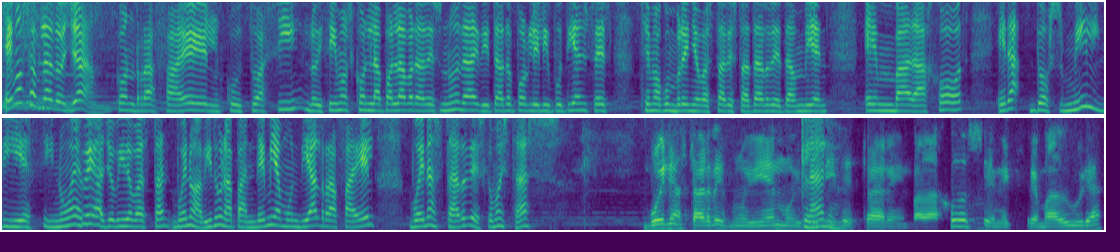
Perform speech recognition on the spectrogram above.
Hemos hablado ya con Rafael Cutuasí, lo hicimos con La Palabra Desnuda, editado por Liliputienses. Chema Cumbreño va a estar esta tarde también en Badajoz. Era 2019, ha llovido bastante. Bueno, ha habido una pandemia mundial. Rafael, buenas tardes, ¿cómo estás? Buenas tardes, muy bien, muy feliz de estar en Badajoz, en Extremadura.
